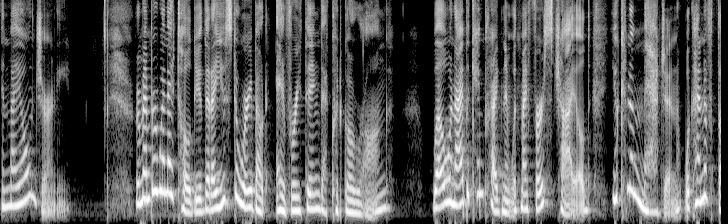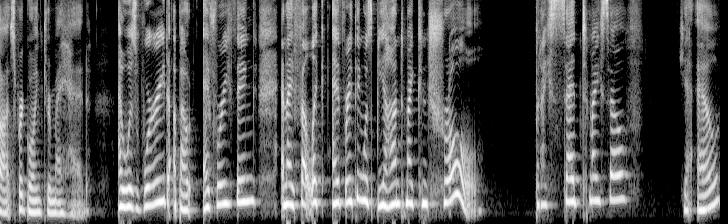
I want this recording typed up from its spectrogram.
in my own journey. Remember when I told you that I used to worry about everything that could go wrong? Well, when I became pregnant with my first child, you can imagine what kind of thoughts were going through my head. I was worried about everything, and I felt like everything was beyond my control. But I said to myself, Yael,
